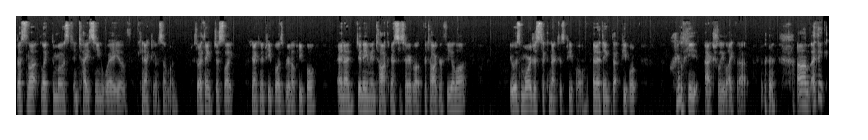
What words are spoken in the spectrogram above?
That's not like the most enticing way of connecting with someone. So I think just like connecting with people as real people, and I didn't even talk necessarily about photography a lot. It was more just to connect as people, and I think that people really actually like that. um, I think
